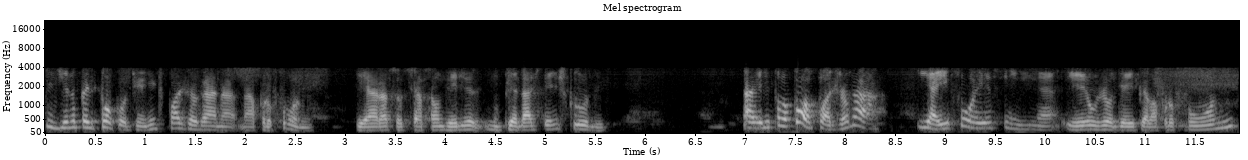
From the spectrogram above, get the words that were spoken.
pedindo para ele, pô, Coutinho, a gente pode jogar na, na Profume, que era a associação dele no Piedade Tênis Clube. Aí ele falou, pô, pode jogar. E aí foi assim, né? Eu joguei pela Profume,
